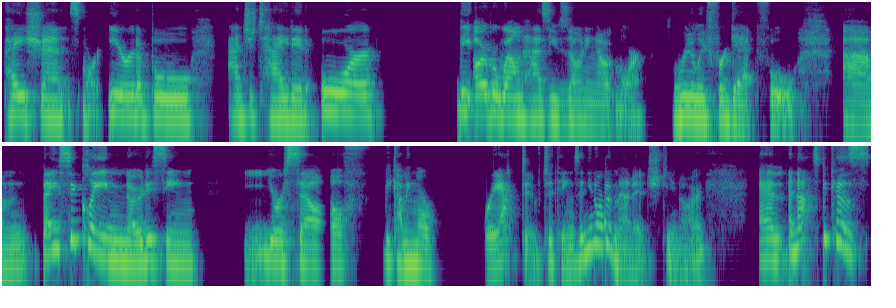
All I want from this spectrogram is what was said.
patience, more irritable, agitated, or the overwhelm has you zoning out more, really forgetful. Um, basically, noticing yourself becoming more reactive to things and you not have managed, you know. And, and that's because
